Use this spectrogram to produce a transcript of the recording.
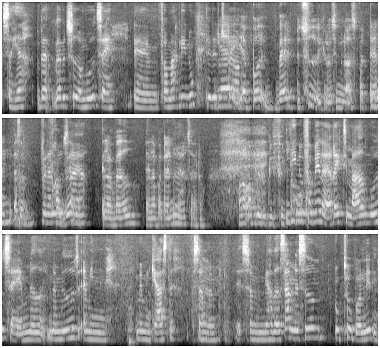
så ja, hvad, hvad betyder modtage øh, for mig lige nu? Det er det, du spørger om. ja, ja, både hvad betyder det, kan du sige, men også hvordan, mm. altså Hvordan fra hvem, jeg? eller hvad, eller hvordan ja. modtager du? Hvornår oplever du at blive fyldt Lige på? nu forbinder jeg rigtig meget modtage med, med mødet af min, med min kæreste, som, ja. som jeg har været sammen med siden oktober 19.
